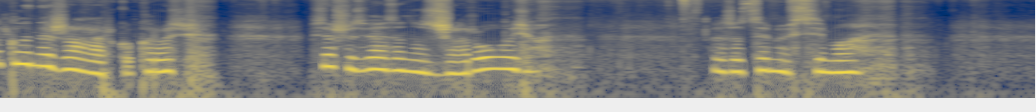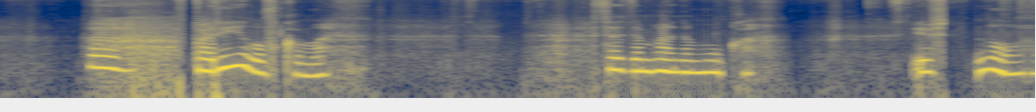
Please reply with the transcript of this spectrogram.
Ну, коли не жарко, коротше. Все, що зв'язано з жарою, з оцими всіма ех, паріловками. Це для мене мука. І, ну,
